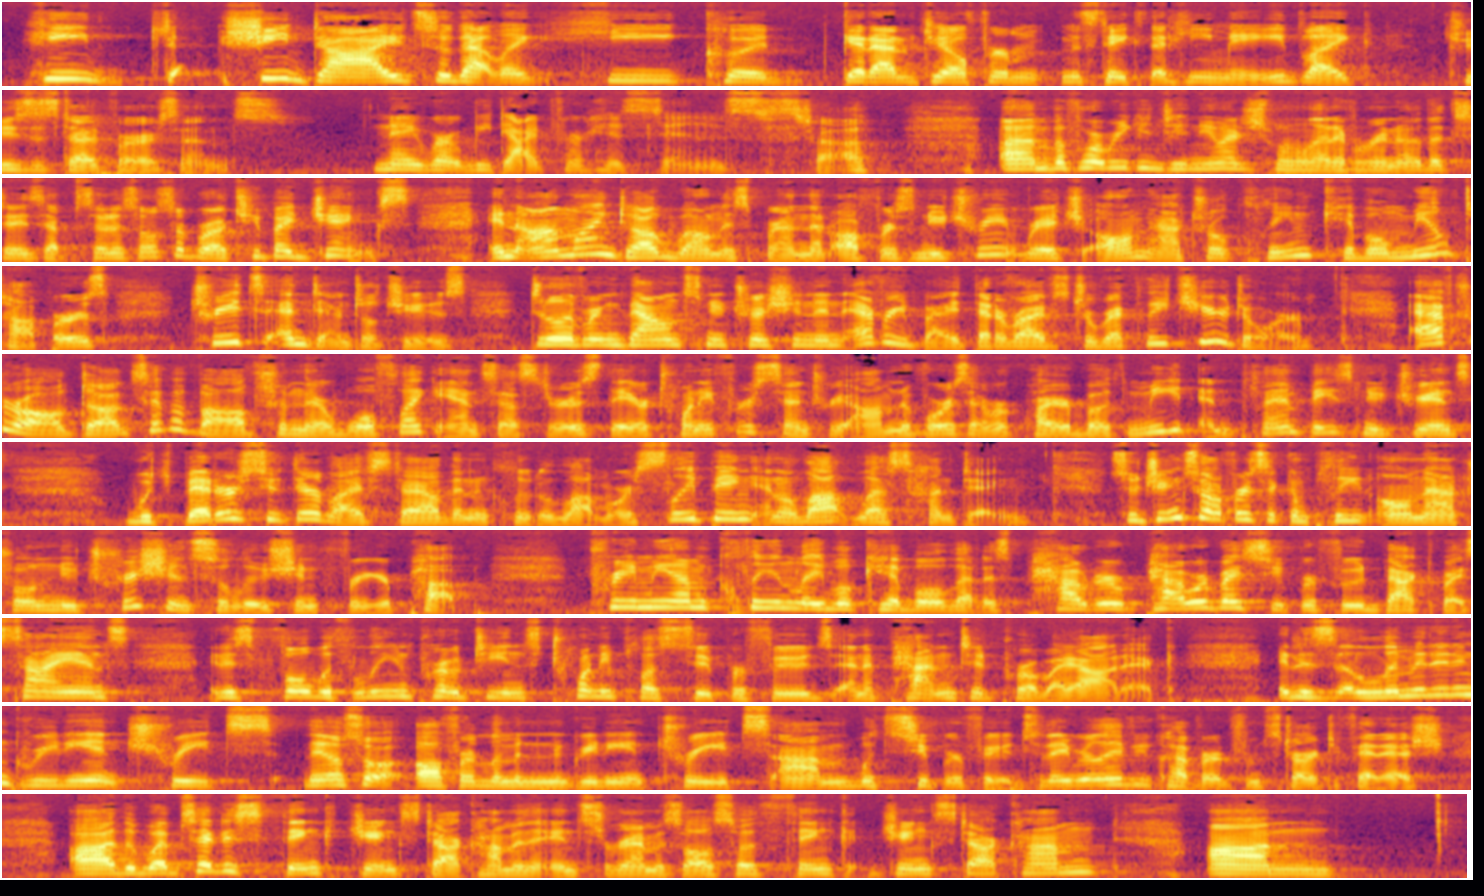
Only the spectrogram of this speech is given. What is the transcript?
he she died so that like he could get out of jail for a mistake that he made. Like Jesus died for our sins. Nairobi died for his sins. Stop. Um, before we continue, I just want to let everyone know that today's episode is also brought to you by Jinx, an online dog wellness brand that offers nutrient rich, all natural, clean kibble meal toppers, treats, and dental chews, delivering balanced nutrition in every bite that arrives directly to your door. After all, dogs have evolved from their wolf like ancestors. They are 21st century omnivores that require both meat and plant based nutrients, which better suit their lifestyle that include a lot more sleeping and a lot less hunting. So, Jinx offers a complete all natural nutrition solution for your pup. Premium, clean label kibble that is powder, powered by superfood backed by science. It is full with lean proteins, 20 plus superfoods, and a patented probiotic. It is a limited ingredient treats. They also offer limited ingredient treats um, with superfood. So they really have you covered from start to finish. Uh, the website is thinkjinx.com and the Instagram is also thinkjinx.com. Um,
